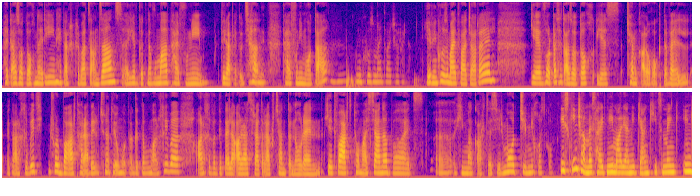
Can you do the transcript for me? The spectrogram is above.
հետազոտողներին, հետաքրքրված անձանց եւ գտնվում է թայֆունի տիրապետության թայֆունի մոտ է։ Ինքը ուզում այդ վաճառել։ Եվ ինքը ուզում այդ վաճառել եւ որպես հետազոտող ես չեմ կարող օգտվել այդ արխիվից ինչ որ բարդ հարաբերությունը թե ում մոտ է գտնվում արխիվը արխիվը գտել է Արաս հրատարակչության տնորեն Եդվարդ Թոմասյանը բայց հիմա կարծես իր մոտ չի մի խոսքով Իսկ ի՞նչ է մեզ հայտնի Մարիամի կյանքից մենք ինչ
